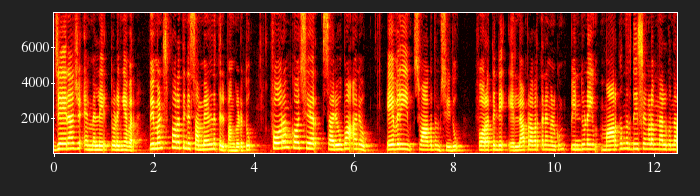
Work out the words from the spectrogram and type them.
Jayaraj M L A തുടങ്ങിയവർ വിമൻസ് ഫോറത്തിന്റെ സമ്മേളനത്തിൽ പങ്കെടുത്തു. Forum co chair Saroopa Anoop ഏവരെയും സ്വാഗതം ചെയ്തു. ഫോറത്തിന്റെ എല്ലാ പ്രവർത്തനങ്ങൾക്കും പിന്തുണയും മാർഗനിർദ്ദേശങ്ങളും നൽകുന്ന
